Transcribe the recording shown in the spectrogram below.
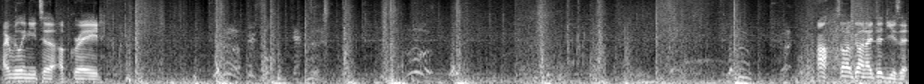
I really need to upgrade. Ah, son of gun, I did use it.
